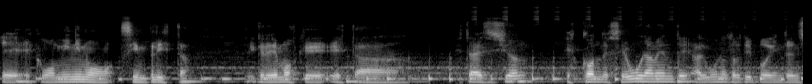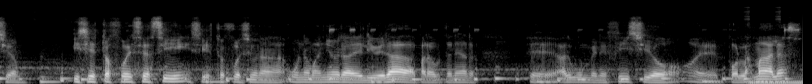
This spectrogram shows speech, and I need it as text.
eh, es como mínimo simplista. Creemos que esta, esta decisión esconde seguramente algún otro tipo de intención. Y si esto fuese así, si esto fuese una, una maniobra deliberada para obtener eh, algún beneficio por las malas,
